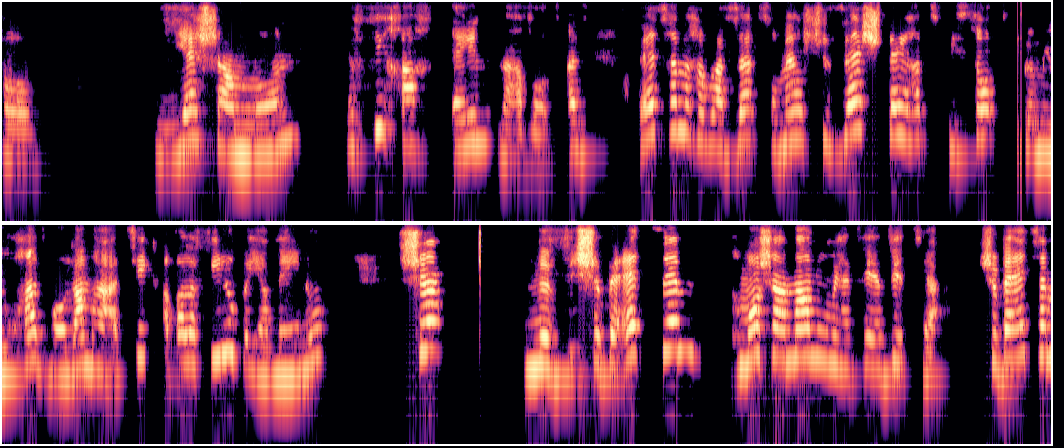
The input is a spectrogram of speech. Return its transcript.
טוב. יש המון, לפיכך אין לעבוד. אז בעצם הרב זקס אומר שזה שתי התפיסות, במיוחד בעולם העתיק, אבל אפילו בימינו, ש... שבעצם, כמו שאמרנו מהטרדיציה, שבעצם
